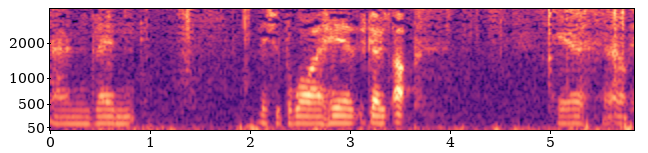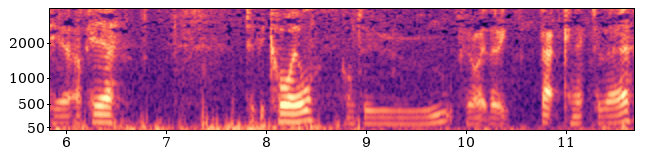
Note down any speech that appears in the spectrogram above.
And then this is the wire here that goes up here and out here up here to the coil onto right there that connector there.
